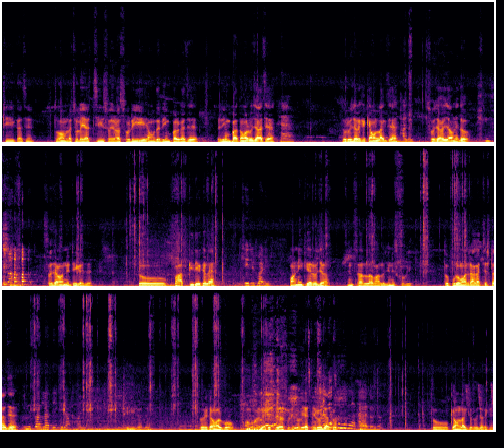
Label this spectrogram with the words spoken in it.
ঠিক আছে। তো আমরা চলে যাচ্ছি সরাসরি আমাদের রিম্পার কাছে। রিম্পা তোমার রোজা আছে? হ্যাঁ। তো রোজা রেখে কেমন লাগছে? ভালো সোজা হয়ে যাওনি তো? সোজা হওনি ঠিক আছে। তো ভাত কি দিয়ে খেলে? পানি খেয়ে রোজা। ইনশাল্লাহ ভালো জিনিস খুবই। তো পুরো মাছ রাখার চেষ্টা আছে? ঠিক আছে। তো এটা আমার বউ। আমার বউয়ের কাছে সরাসরি চলে যাচ্ছি রোজা তো। হ্যাঁ তো কেমন লাগছে রোজা রেখে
